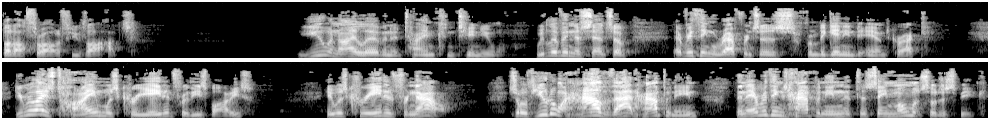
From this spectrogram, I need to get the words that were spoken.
But I'll throw out a few thoughts. You and I live in a time continuum. We live in the sense of everything references from beginning to end, correct? Do you realize time was created for these bodies? It was created for now. So if you don't have that happening, then everything's happening at the same moment, so to speak.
